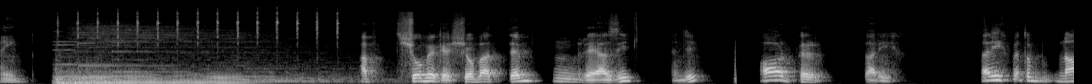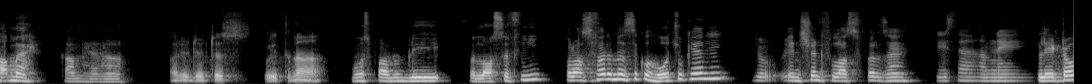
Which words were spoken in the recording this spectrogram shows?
नाइन अब शोबे के शोबा तिब हम्म, रियाजी हैं जी? और फिर तारीख। तारीख में तो नाम कम है कम है हाँ। हेरोडोटस को इतना मोस्ट प्रोबेबली फिलोसफी फिलोसफर में से कोई हो चुके हैं जी जो एंशियंट फिलोसफर्स हैं? जी सर हमने प्लेटो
